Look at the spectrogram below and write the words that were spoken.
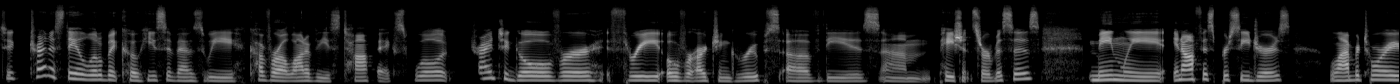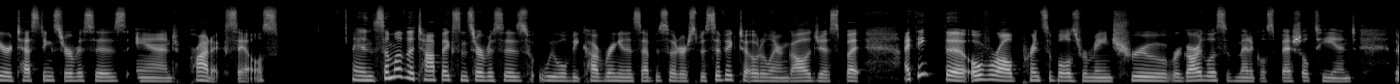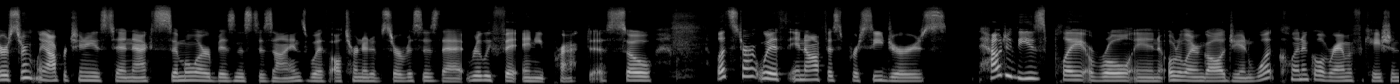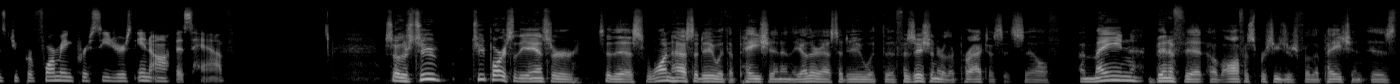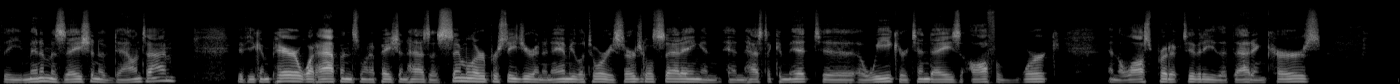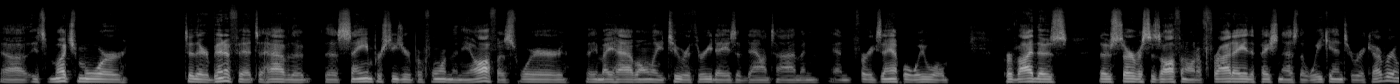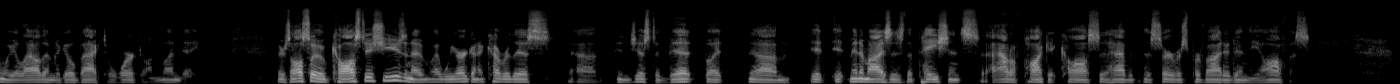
To try to stay a little bit cohesive as we cover a lot of these topics, we'll try to go over three overarching groups of these um, patient services, mainly in office procedures, laboratory or testing services, and product sales. And some of the topics and services we will be covering in this episode are specific to otolaryngologists, but I think the overall principles remain true regardless of medical specialty. And there are certainly opportunities to enact similar business designs with alternative services that really fit any practice. So let's start with in office procedures. How do these play a role in otolaryngology, and what clinical ramifications do performing procedures in office have? So there's two two parts of the answer to this. One has to do with the patient, and the other has to do with the physician or the practice itself. A main benefit of office procedures for the patient is the minimization of downtime. If you compare what happens when a patient has a similar procedure in an ambulatory surgical setting and, and has to commit to a week or 10 days off of work and the lost productivity that that incurs, uh, it's much more to their benefit to have the, the same procedure performed in the office where they may have only two or three days of downtime. And, and for example, we will provide those those services often on a Friday. The patient has the weekend to recover, and we allow them to go back to work on Monday. There's also cost issues, and uh, we are going to cover this uh, in just a bit, but um, it, it minimizes the patient's out of pocket costs to have the service provided in the office.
